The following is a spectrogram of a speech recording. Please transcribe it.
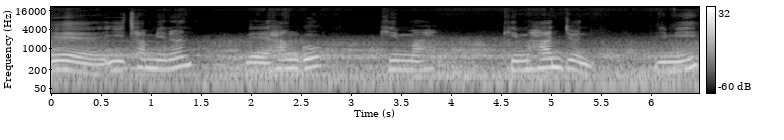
예, 이 찬미는 네, 한국 김 김한준 님이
